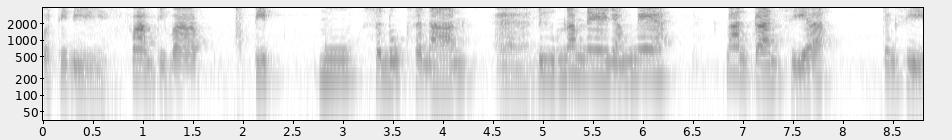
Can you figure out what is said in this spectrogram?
บัดทีนี้ฟังที่ว่าติดมูสนุกสนานเอ่อดื่มน้ำแน่หยังแน่ งานการเสียจังสี่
